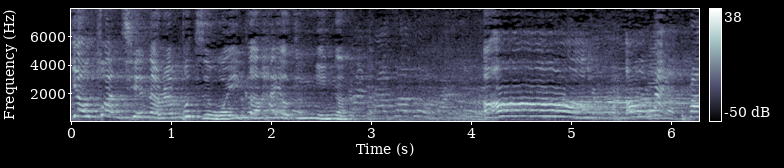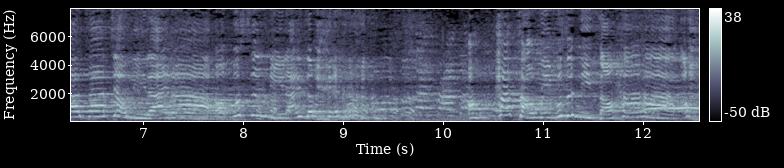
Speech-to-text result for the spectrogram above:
要赚钱的人不止我一个，还有莹莹啊。哦。哦，那巴扎你来的，哦，不是你来这边，哦，他找你，不是你找他哈。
